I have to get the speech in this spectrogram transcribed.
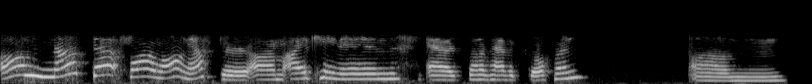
Um, not that far along after. Um, I came in as Son of Havoc's girlfriend. Um,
